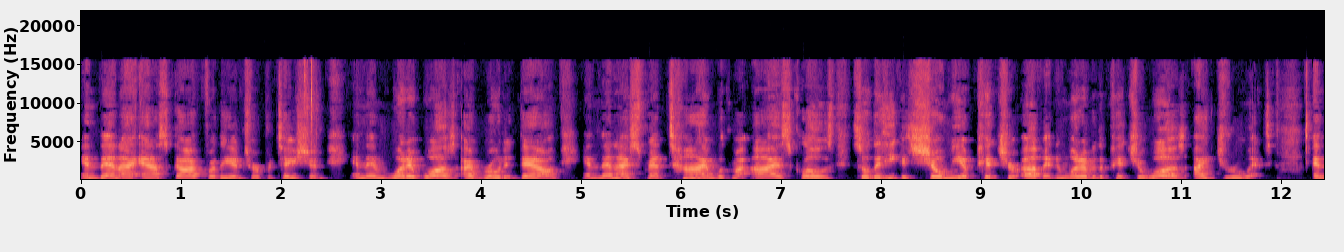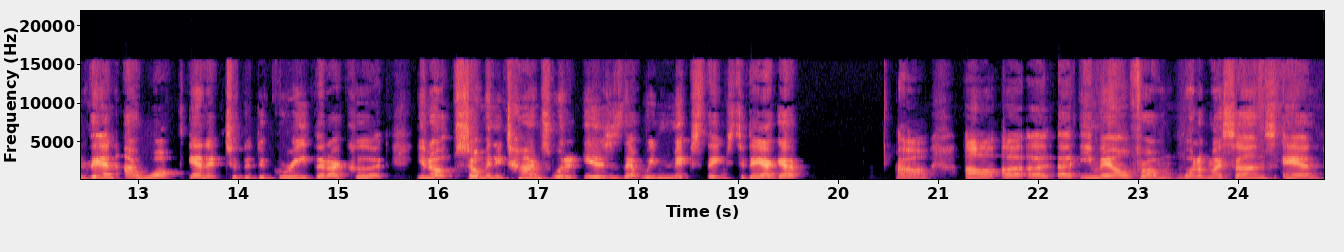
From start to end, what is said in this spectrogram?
and then I asked God for the interpretation. And then what it was, I wrote it down. And then I spent time with my eyes closed so that he could show me a picture of it. And whatever the picture was, I drew it and then I walked in it to the degree that I could. You know, so many times what it is is that we mix things. Today I got uh, uh, uh, uh email from one of my sons, and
